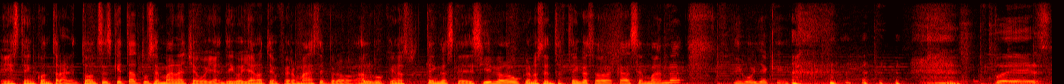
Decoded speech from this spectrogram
este, encontrar. Entonces, ¿qué tal tu semana, Chagoyan? Digo, ya no te enfermaste, pero algo que nos tengas que decir, algo que nos entretengas ahora cada semana. Digo, ya que. Pues,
